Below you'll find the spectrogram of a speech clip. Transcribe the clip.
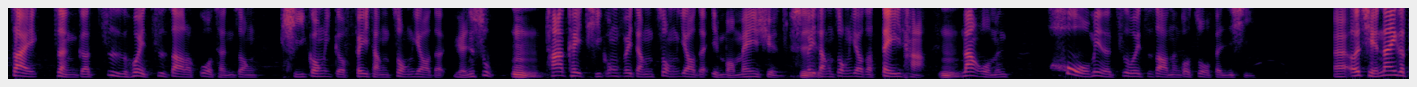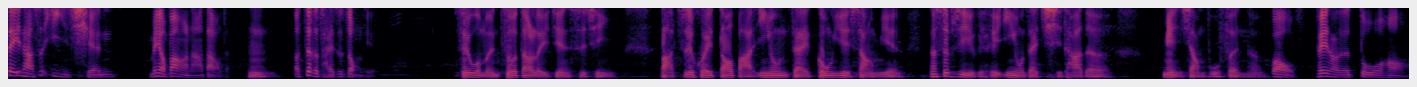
在整个智慧制造的过程中，提供一个非常重要的元素。嗯它可以提供非常重要的 information，是非常重要的 data，嗯让我们后面的智慧制造能够做分析。呃，而且那一个 data 是以前没有办法拿到的，嗯。呃，这个才是重点。所以我们做到了一件事情，把智慧刀把应用在工业上面，那是不是也可以应用在其他的面向部分呢？哦，非常的多哈、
